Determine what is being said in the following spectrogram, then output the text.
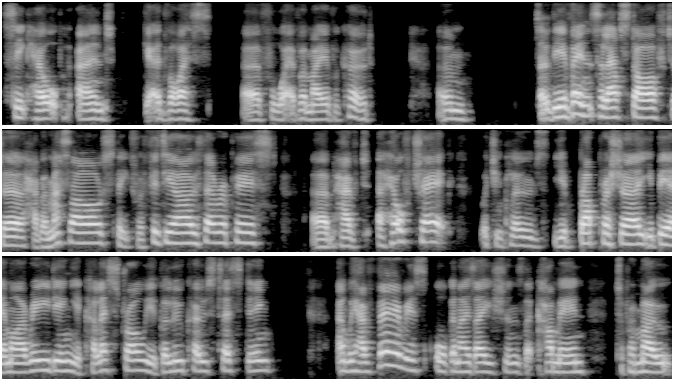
seek help and get advice uh, for whatever may have occurred. Um, so the events allow staff to have a massage, speak to a physiotherapist, um, have a health check, which includes your blood pressure, your BMI reading, your cholesterol, your glucose testing. And we have various organisations that come in to promote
